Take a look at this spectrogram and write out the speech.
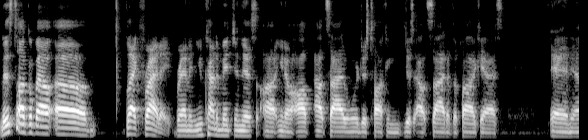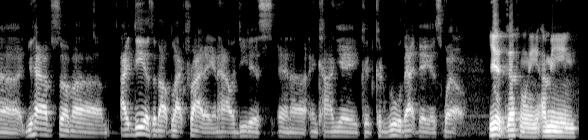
Let's talk about um, Black Friday, Brandon. You've kind of mentioned this, uh, you know, out- outside when we are just talking, just outside of the podcast, and uh, you have some um ideas about Black Friday and how Adidas and uh, and Kanye could could rule that day as well. Yeah, definitely. I mean,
